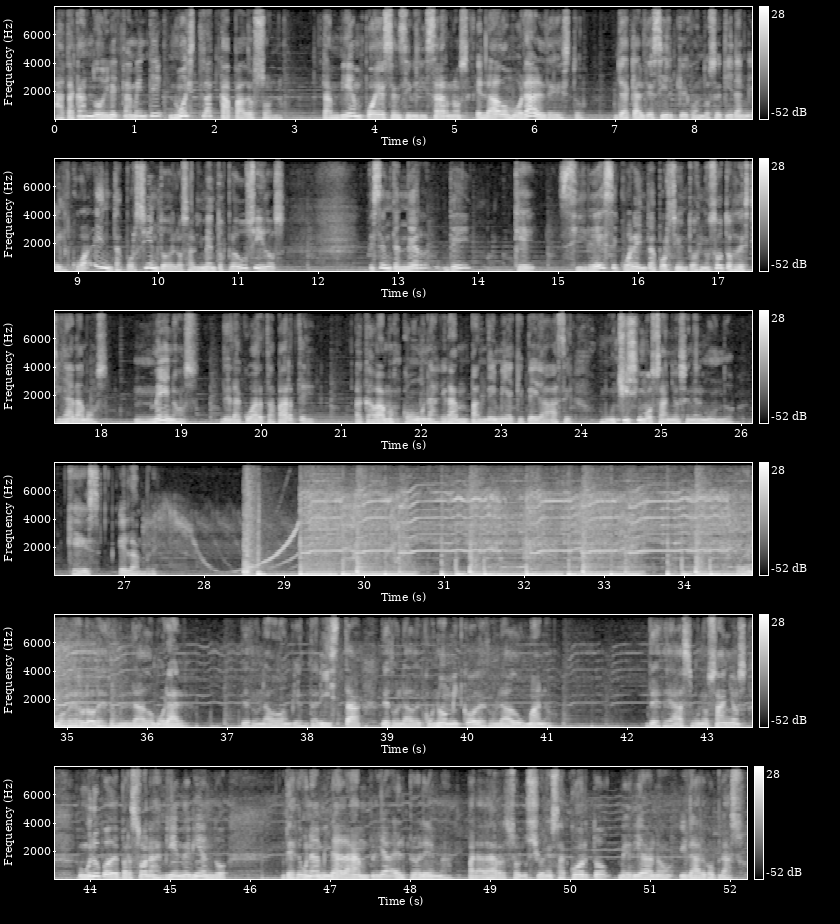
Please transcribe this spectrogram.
atacando directamente nuestra capa de ozono. También puede sensibilizarnos el lado moral de esto, ya que al decir que cuando se tiran el 40% de los alimentos producidos, es entender de que si de ese 40% nosotros destináramos menos de la cuarta parte, acabamos con una gran pandemia que pega hace muchísimos años en el mundo, que es el hambre. Podemos verlo desde un lado moral, desde un lado ambientalista, desde un lado económico, desde un lado humano. Desde hace unos años, un grupo de personas viene viendo desde una mirada amplia el problema para dar soluciones a corto, mediano y largo plazo.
